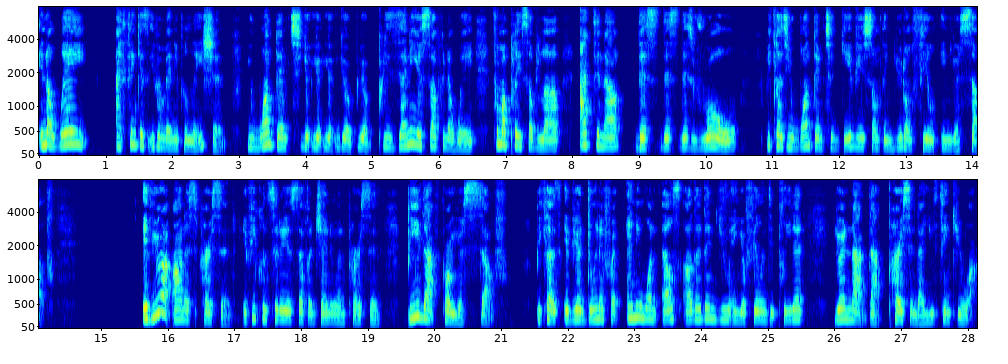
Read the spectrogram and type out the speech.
In a way, I think it's even manipulation. You want them to you're, you're, you're, you're presenting yourself in a way from a place of love, acting out this this this role because you want them to give you something you don't feel in yourself. If you're an honest person, if you consider yourself a genuine person, be that for yourself. Because if you're doing it for anyone else other than you and you're feeling depleted, you're not that person that you think you are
